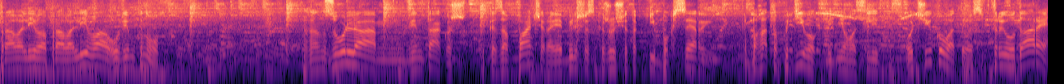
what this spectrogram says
Права-ліва, права-ліва увімкнув. Ганзуля, він також казав панчера. Я більше скажу, що такий боксер, багато ходівок від нього слід очікувати. Ось три удари.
